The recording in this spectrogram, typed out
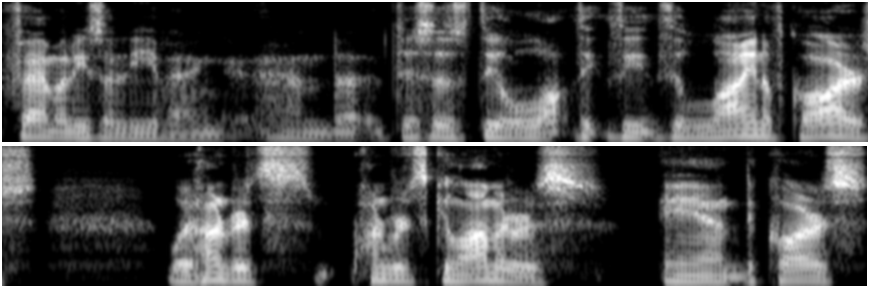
families are leaving, and uh, this is the, the, the line of cars were hundreds, hundreds kilometers, and the cars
